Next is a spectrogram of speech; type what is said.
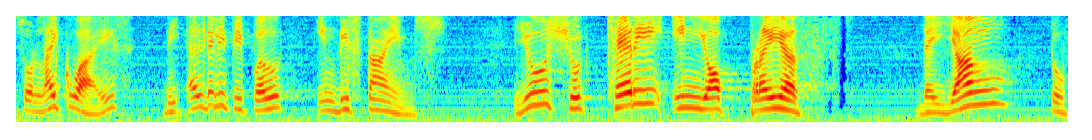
So, likewise, the elderly people in these times, you should carry in your prayers the young to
